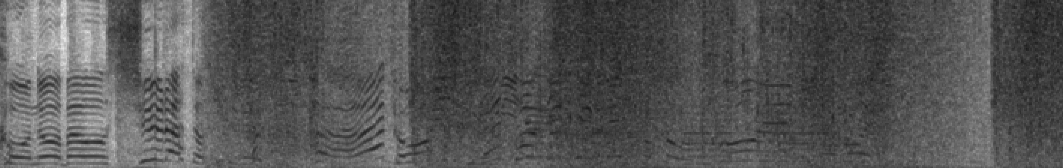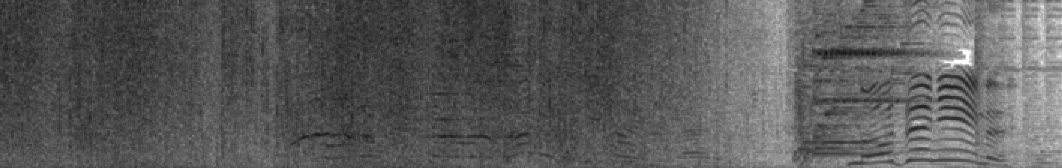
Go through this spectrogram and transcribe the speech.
この場を修羅とする。はあ総員最高でされることを光栄に思えこの空間は我の支配にあるモズニーム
